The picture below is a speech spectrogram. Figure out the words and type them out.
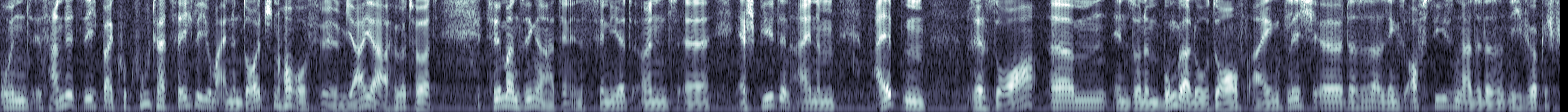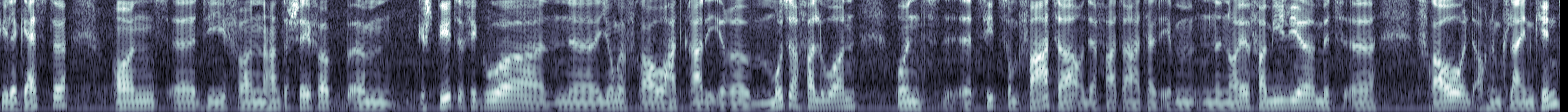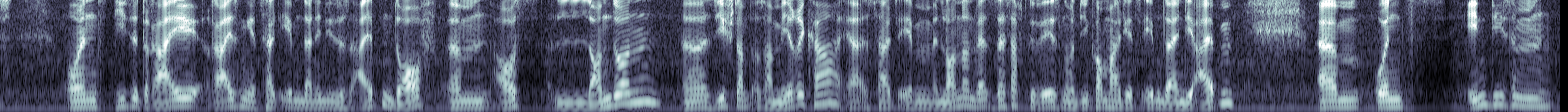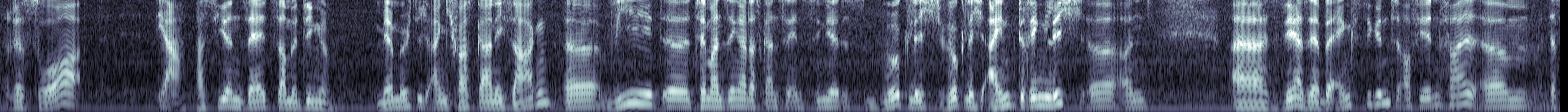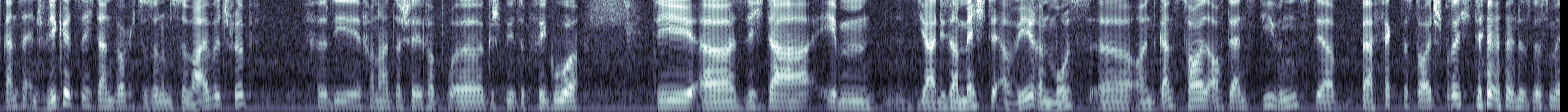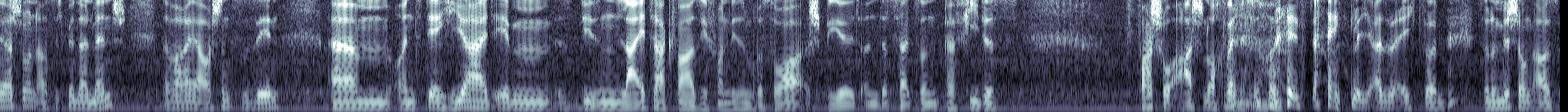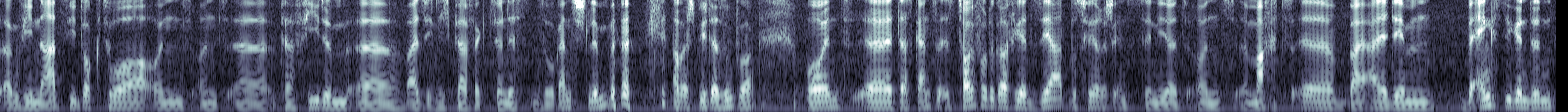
Und es handelt sich bei Cuckoo tatsächlich um einen deutschen Horrorfilm. Ja, ja, hört, hört. Tillmann Singer hat den inszeniert und äh, er spielt in einem Alpen- Resort ähm, in so einem Bungalow-Dorf eigentlich. Äh, das ist allerdings Off-Season, also da sind nicht wirklich viele Gäste. Und äh, die von Hunter Schäfer ähm, gespielte Figur, eine junge Frau, hat gerade ihre Mutter verloren und äh, zieht zum Vater. Und der Vater hat halt eben eine neue Familie mit äh, Frau und auch einem kleinen Kind. Und diese drei reisen jetzt halt eben dann in dieses Alpendorf ähm, aus London. Äh, sie stammt aus Amerika. Er ist halt eben in London sesshaft gewesen und die kommen halt jetzt eben da in die Alpen. Ähm, und in diesem Ressort ja, passieren seltsame Dinge. Mehr möchte ich eigentlich fast gar nicht sagen. Äh, wie äh, Tillmann Singer das Ganze inszeniert, ist wirklich, wirklich eindringlich äh, und äh, sehr, sehr beängstigend auf jeden Fall. Ähm, das Ganze entwickelt sich dann wirklich zu so einem Survival-Trip für die von Hunter Schäfer äh, gespielte Figur, die äh, sich da eben ja, dieser Mächte erwehren muss. Äh, und ganz toll auch Dan Stevens, der perfektes Deutsch spricht. das wissen wir ja schon aus Ich bin ein Mensch. Da war er ja auch schon zu sehen. Ähm, und der hier halt eben diesen Leiter quasi von diesem Ressort spielt. Und das ist halt so ein perfides Fascho-Arschloch, wenn du so willst, eigentlich. Also echt so, ein, so eine Mischung aus irgendwie Nazi-Doktor und, und äh, perfidem, äh, weiß ich nicht, Perfektionisten. So ganz schlimm, aber spielt er super. Und äh, das Ganze ist toll fotografiert, sehr atmosphärisch inszeniert und macht äh, bei all dem beängstigenden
